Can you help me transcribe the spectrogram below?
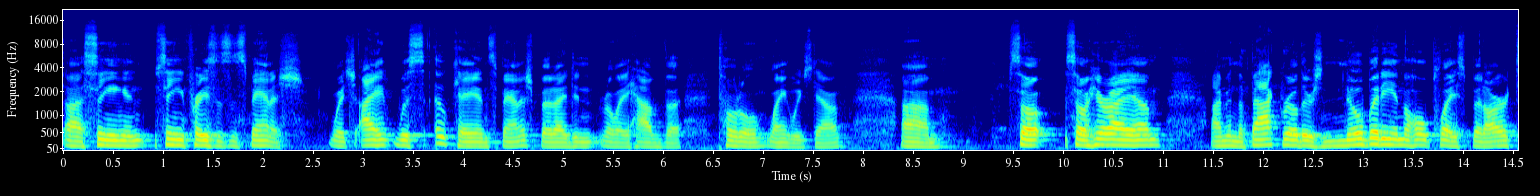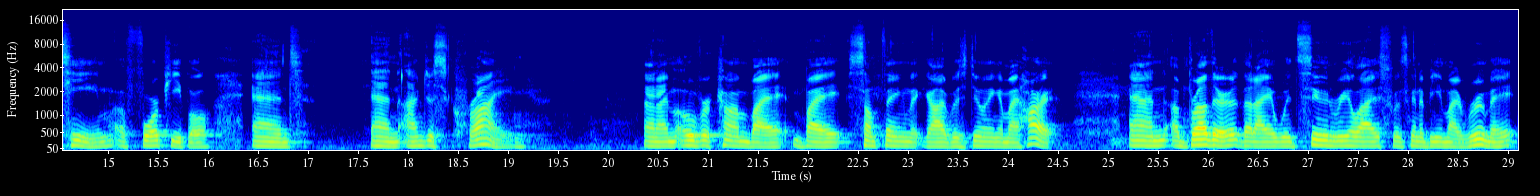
uh, singing, and singing praises in Spanish, which I was okay in Spanish, but I didn't really have the total language down. Um, so, so here I am. I'm in the back row. There's nobody in the whole place but our team of four people and and I'm just crying. And I'm overcome by by something that God was doing in my heart. And a brother that I would soon realize was going to be my roommate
